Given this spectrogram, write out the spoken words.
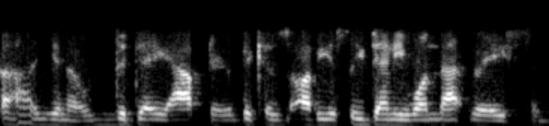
uh, you know, the day after, because obviously Denny won that race and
